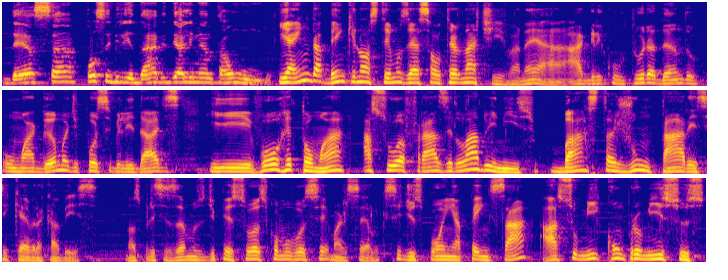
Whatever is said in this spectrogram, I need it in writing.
dessa possibilidade de alimentar o mundo. E ainda bem que nós temos essa alternativa, né? A agricultura dando uma gama de possibilidades e vou retomar a sua frase lá do início. Basta juntar esse quebra-cabeça. Nós precisamos de pessoas como você, Marcelo, que se dispõem a pensar, a assumir compromissos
